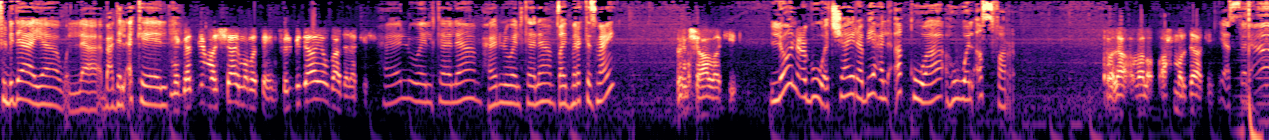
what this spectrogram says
في البداية ولا بعد الأكل؟ نقدم الشاي مرتين في البداية وبعد الأكل. حلو الكلام حلو الكلام. طيب مركز معي؟ إن شاء الله أكيد. لون عبوة شاي ربيع الأقوى هو الأصفر. لا غلط. أحمر داكن. يا سلام.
